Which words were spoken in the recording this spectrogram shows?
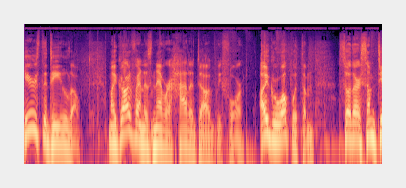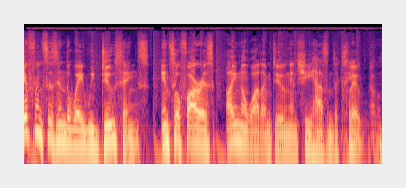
Here's the deal though my girlfriend has never had a dog before. I grew up with them, so there are some differences in the way we do things, insofar as I know what I'm doing and she hasn't a clue. Oh.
